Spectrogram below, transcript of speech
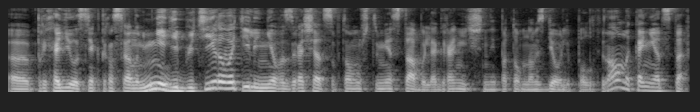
э, приходилось некоторым странам не дебютировать или не возвращаться, потому что места были ограничены, и потом нам сделали полуфинал наконец-то.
